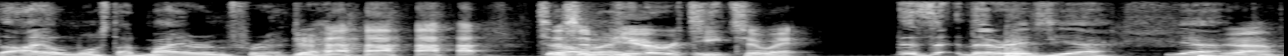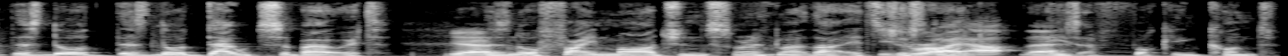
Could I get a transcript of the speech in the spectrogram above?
that I almost admire him for it. There's a I mean? purity to it. There's, there is, yeah, yeah, Yeah. There's no, there's no doubts about it. Yeah. There's no fine margins or anything like that. It's He's just right like, up there. He's a fucking cunt.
